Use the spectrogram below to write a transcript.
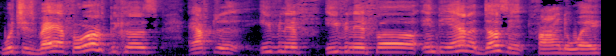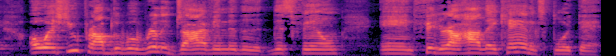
which is bad for us because after even if even if uh, Indiana doesn't find a way, OSU probably will really dive into the this film and figure out how they can exploit that.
